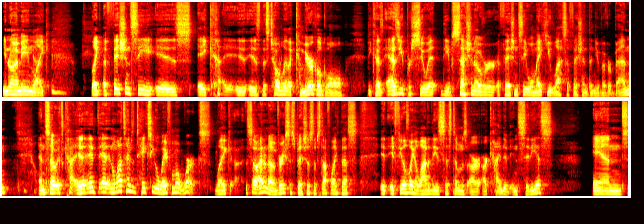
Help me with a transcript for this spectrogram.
You know what I mean? Yeah. Like, mm-hmm. like efficiency is a is this totally like chimerical goal because as you pursue it, the obsession over efficiency will make you less efficient than you've ever been. And so it's kind of, and a lot of times it takes you away from what works. Like, uh, so I don't know. I'm very suspicious of stuff like this. It, it feels like a lot of these systems are, are kind of insidious and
